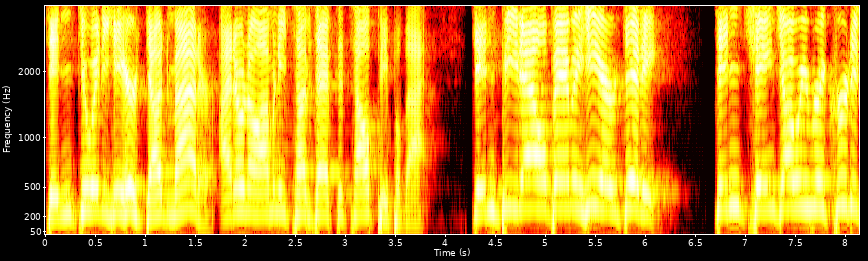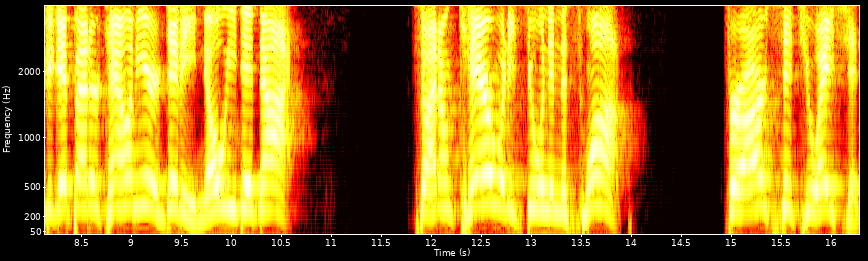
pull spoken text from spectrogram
Didn't do it here, doesn't matter. I don't know how many times I have to tell people that. Didn't beat Alabama here, did he? Didn't change how he recruited to get better talent here, did he? No, he did not. So I don't care what he's doing in the swamp. For our situation,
